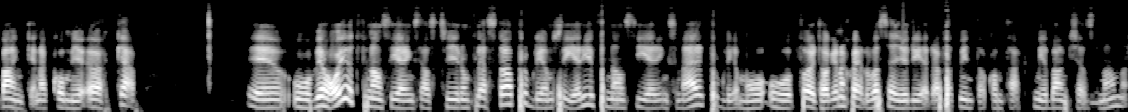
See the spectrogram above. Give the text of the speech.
bankerna kommer ju öka. Eh, och vi har ju ett finansierings, alltså i de flesta problem så är det ju finansiering som är ett problem och, och företagarna själva säger det därför att vi inte har kontakt med banktjänstemannen.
